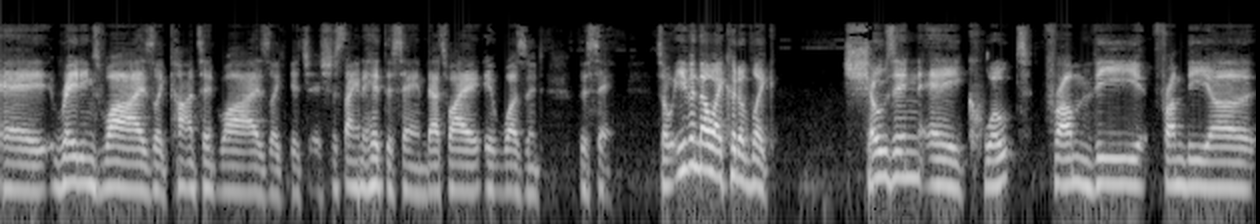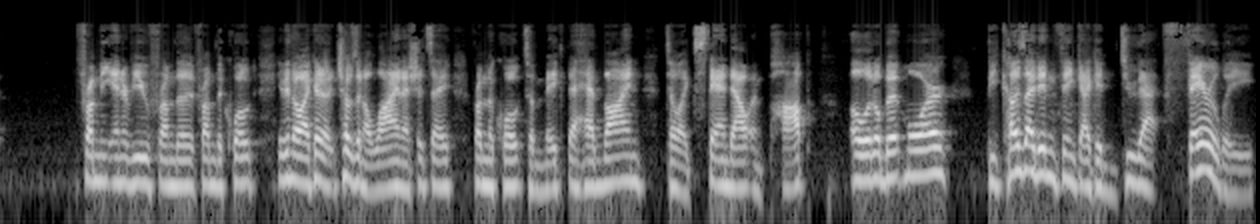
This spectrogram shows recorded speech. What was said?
a ratings wise, like content wise, like it's it's just not gonna hit the same. That's why it wasn't the same. So even though I could have like chosen a quote from the from the uh from the interview from the from the quote even though i could have chosen a line i should say from the quote to make the headline to like stand out and pop a little bit more because i didn't think i could do that fairly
